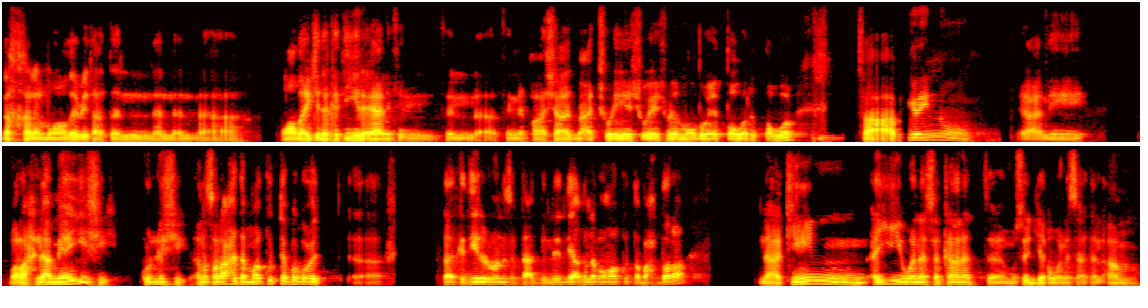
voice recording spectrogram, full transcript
دخل المواضيع بتاعت مواضيع كده كثيرة يعني في ال في ال في النقاشات. بعد شوية شوية شوية الموضوع يتطور يتطور. فبقى إنه يعني براح لأمي أي شيء كل شيء. أنا صراحة ما كنت بقعد آه، حلقات كثيرة الونسة بتاعت بالليل دي أغلبها ما كنت بحضرها. لكن أي ونسة كانت مسجلة ونسات الأم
